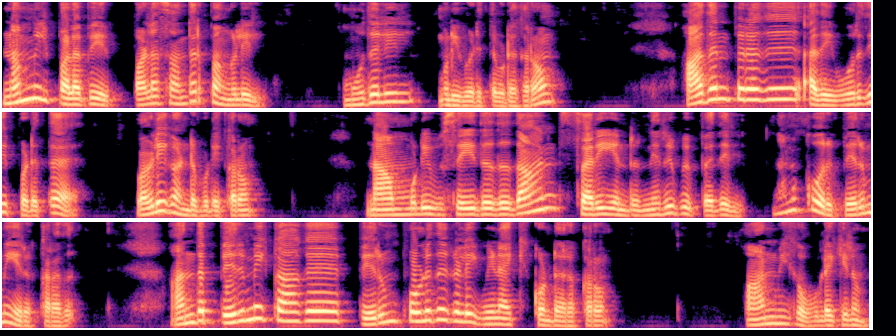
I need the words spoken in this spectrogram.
நம்மில் பல பேர் பல சந்தர்ப்பங்களில் முதலில் முடிவெடுத்து விடுகிறோம். அதன் பிறகு அதை உறுதிப்படுத்த வழி கண்டுபிடிக்கிறோம். நாம் முடிவு செய்ததுதான் சரி என்று நிரூபிப்பதில் நமக்கு ஒரு பெருமை இருக்கிறது. அந்த பெருமைக்காக பெரும் பொழுதுகளை வீணாக்கி கொண்டிருக்கிறோம். ஆன்மீக உலகிலும்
